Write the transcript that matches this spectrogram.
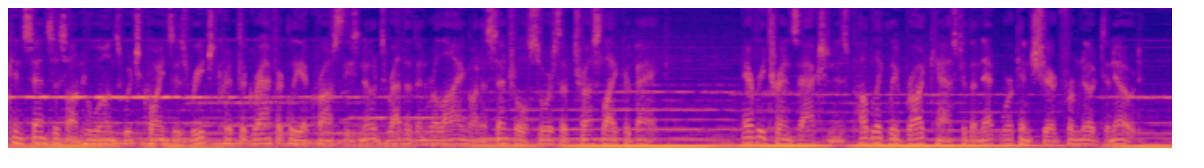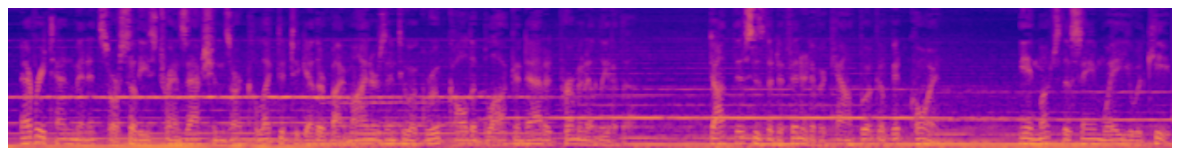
Consensus on who owns which coins is reached cryptographically across these nodes rather than relying on a central source of trust like a bank. Every transaction is publicly broadcast to the network and shared from node to node. Every 10 minutes or so these transactions are collected together by miners into a group called a block and added permanently to them. This is the definitive account book of Bitcoin. In much the same way you would keep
